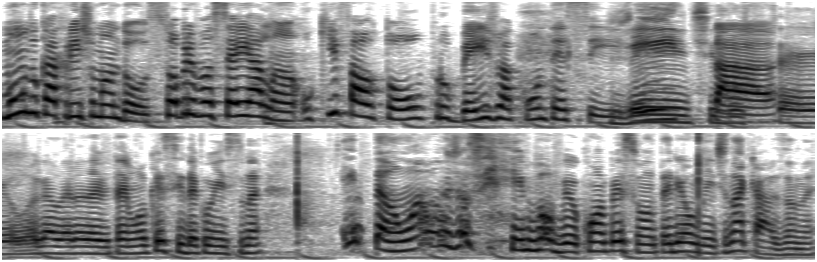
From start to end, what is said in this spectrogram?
Mundo Capricho mandou. Sobre você e Alan, o que faltou pro beijo acontecer? Gente Eita. do céu, a galera deve estar enlouquecida com isso, né? Então, a Anja se envolveu com uma pessoa anteriormente na casa, né?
